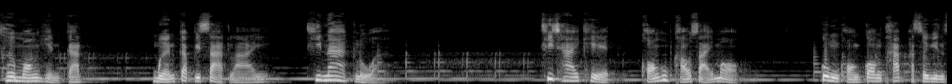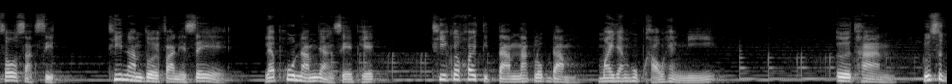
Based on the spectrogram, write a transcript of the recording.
เธอมองเห็นกัตเหมือนกับปีศาจร้ายที่น่ากลัว ที่ชายเขตของหุบเขาสายหมอก กลุ่มของกองทัพอัศวินโซศักดิ์สิทธิ์ที่นำโดยฟาเนเซ่และผู้นำอย่างเซเพก ที่ค่อยๆติดตามนักรบดำมายังหุบเขาแห่งนี้ เออทานรู้สึก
